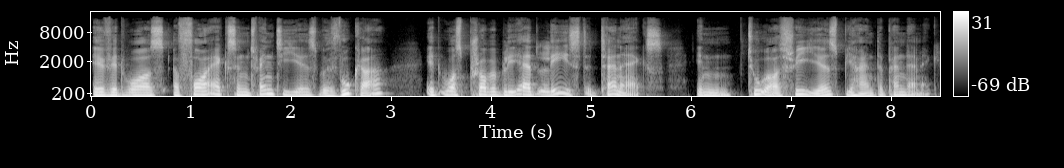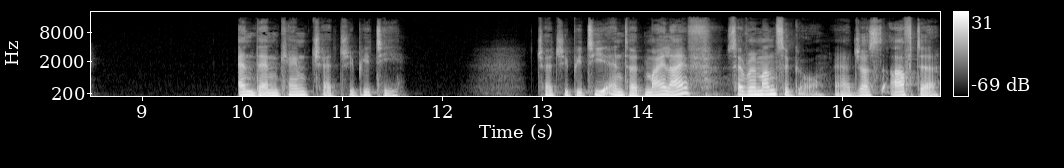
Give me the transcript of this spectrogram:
if it was a 4x in 20 years with VUCA, it was probably at least a 10x in two or three years behind the pandemic. And then came ChatGPT. ChatGPT entered my life several months ago, uh, just after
